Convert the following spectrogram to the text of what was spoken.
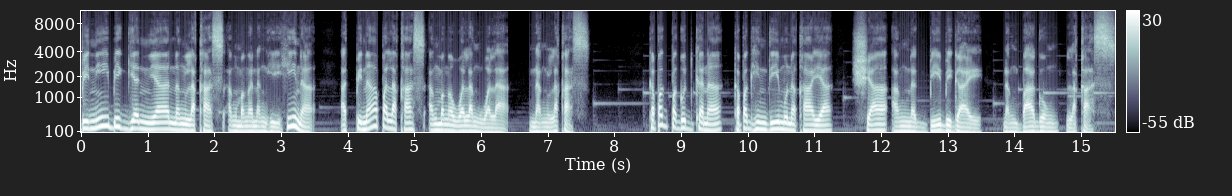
Binibigyan niya ng lakas ang mga nanghihina at pinapalakas ang mga walang-wala ng lakas. Kapag pagod ka na, kapag hindi mo na kaya, siya ang nagbibigay ng bagong lakas.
